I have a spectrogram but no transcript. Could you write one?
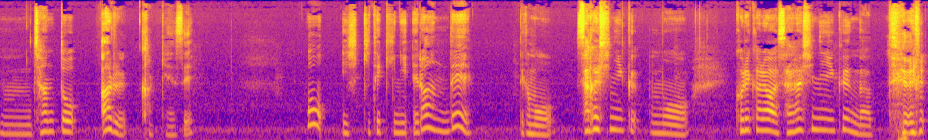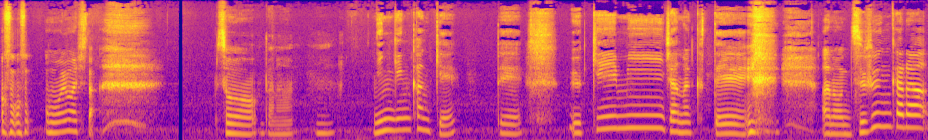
うん、ちゃんとある関係性を意識的に選んでてかもう探しに行く。もうこれからは探しに行くんだって 思いました。そうだな、うん、人間関係って受け身じゃなくて あの自分から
